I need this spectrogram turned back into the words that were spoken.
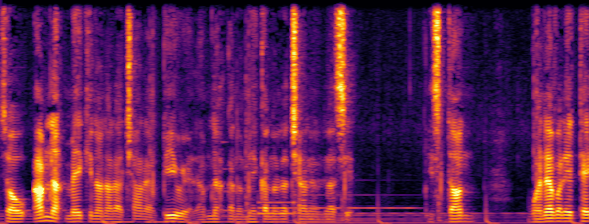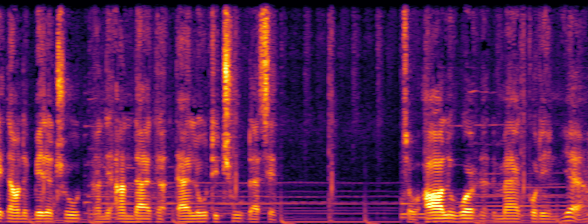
So I'm not making another channel, period. I'm not gonna make another channel, that's it. It's done. Whenever they take down the bitter truth and the undiluted truth, that's it. So all the work that the mag put in, yeah,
